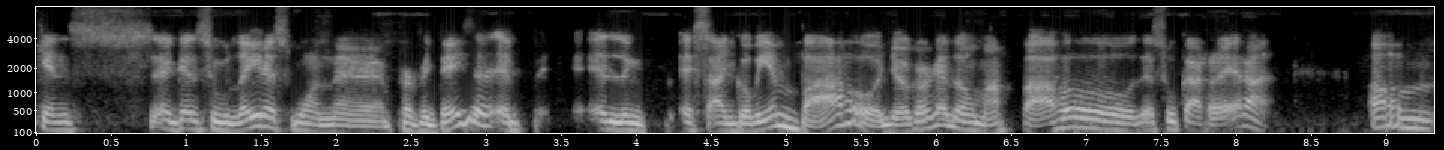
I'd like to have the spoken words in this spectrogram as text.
que, en, su latest one, Perfect Days, es algo bien bajo. Yo creo que es lo más bajo de su carrera. Um,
